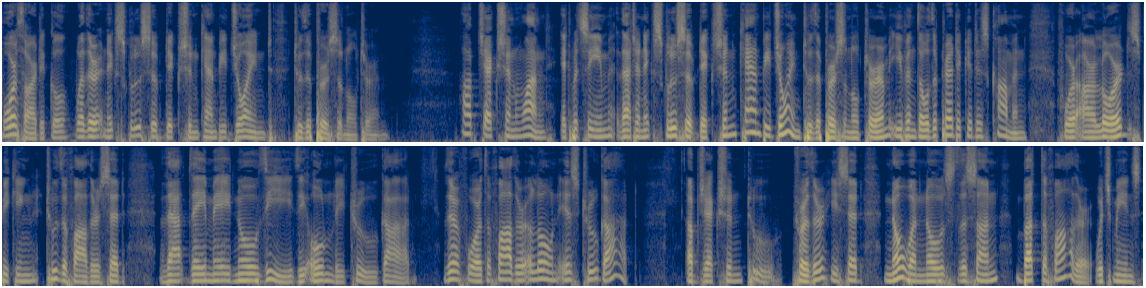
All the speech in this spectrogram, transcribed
FOURTH ARTICLE [I, Q. 4, Art. 4] Whether an Exclusive Diction Can Be Joined to the Personal Term? Objection 1: It would seem that an exclusive diction can be joined to the personal term, even though the predicate is common. For our Lord, speaking to the Father, said, "That they may know Thee the only true God." Therefore the Father alone is true God. Obj. 2: Further, He said, "No one knows the Son but the Father"; which means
